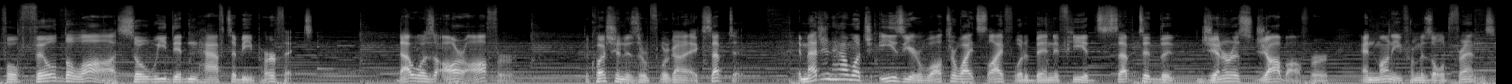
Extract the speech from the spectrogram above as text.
fulfilled the law so we didn't have to be perfect. That was our offer. The question is if we're going to accept it. Imagine how much easier Walter White's life would have been if he had accepted the generous job offer and money from his old friends.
